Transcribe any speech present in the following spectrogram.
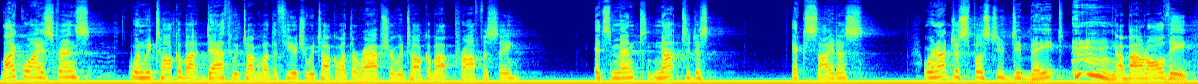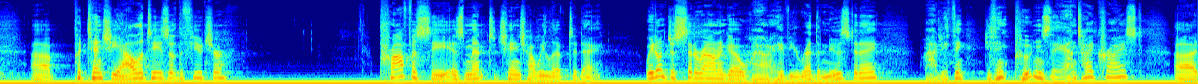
Likewise, friends, when we talk about death, we talk about the future, we talk about the rapture, we talk about prophecy. It's meant not to just excite us. We're not just supposed to debate about all the uh, potentialities of the future. Prophecy is meant to change how we live today. We don't just sit around and go, wow, have you read the news today? Wow, do you think, do you think Putin's the Antichrist? Uh,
